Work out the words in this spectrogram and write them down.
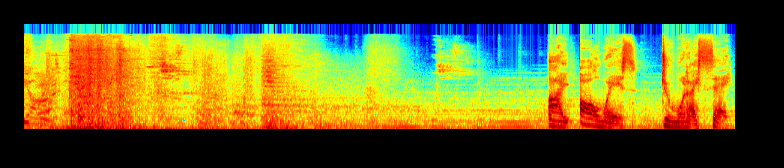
Beyond. I always do what I say.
